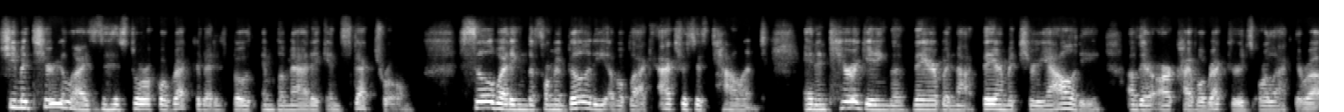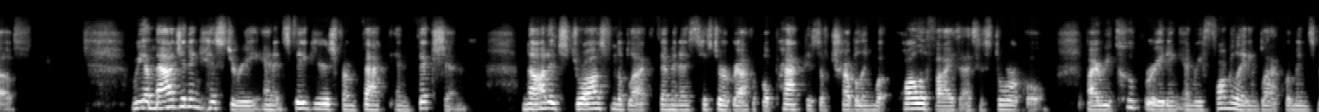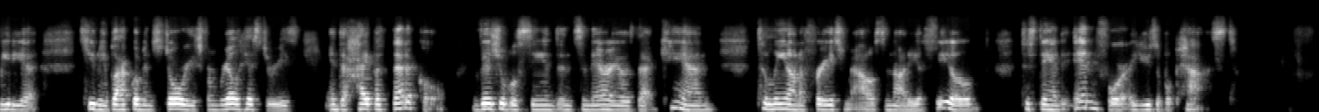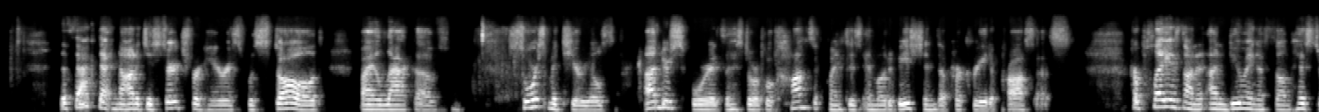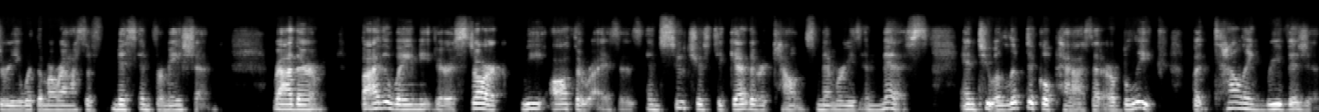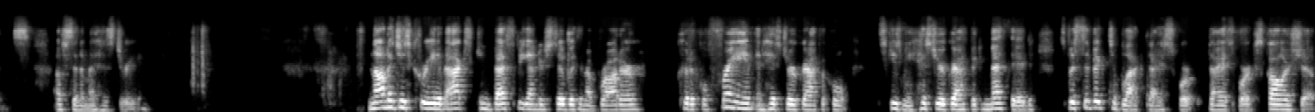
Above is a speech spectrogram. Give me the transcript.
She materializes a historical record that is both emblematic and spectral, silhouetting the formability of a Black actress's talent and interrogating the there but not there materiality of their archival records or lack thereof. Reimagining history and its figures from fact and fiction, Nottage draws from the Black feminist historiographical practice of troubling what qualifies as historical by recuperating and reformulating Black women's media, excuse me, Black women's stories from real histories into hypothetical visual scenes and scenarios that can, to lean on a phrase from Allyson Nadia Field, to stand in for a usable past. The fact that Nottage's search for Harris was stalled by a lack of source materials underscores the historical consequences and motivations of her creative process. Her play is not an undoing of film history with a morass of misinformation. Rather, by the way, Meet Vera Stark reauthorizes and sutures together accounts, memories, and myths into elliptical paths that are bleak but telling revisions of cinema history. Nottage's creative acts can best be understood within a broader critical frame and historiographical excuse me, historiographic method specific to Black diaspor diasporic scholarship.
